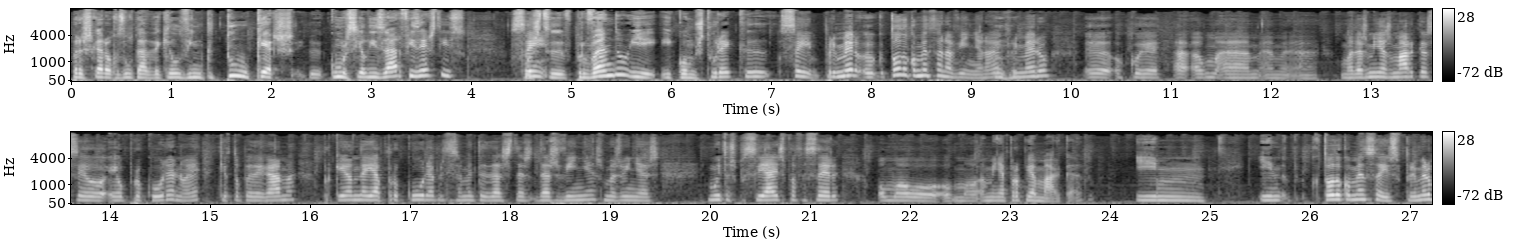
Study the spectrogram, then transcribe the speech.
para chegar ao resultado daquele vinho que tu queres eh, comercializar, fizeste isso. Sim. Foste provando e, e com a mistura é que. Sim, primeiro, eh, todo começa na vinha, não é? Uhum. Primeiro, a, a, a, uma das minhas marcas é o, é o, Procura, não é? Que é o tope de gama, porque eu andei à procura precisamente das, das, das vinhas, umas vinhas muito especiais para fazer uma, uma, a minha própria marca. E. E todo começa isso. Primeiro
